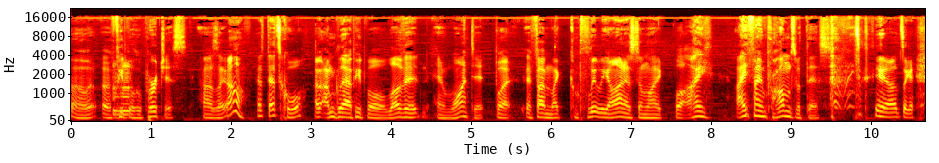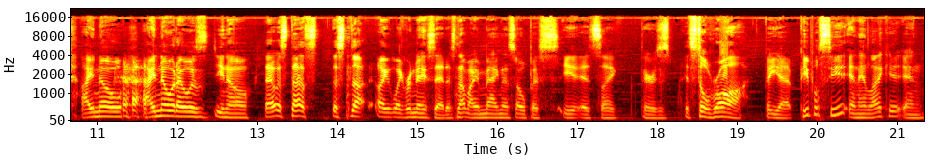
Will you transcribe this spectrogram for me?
uh, of people who purchase. I was like, oh, that's that's cool. I- I'm glad people love it and want it. But if I'm like completely honest, I'm like, well, I I find problems with this. you know, it's like I know I know what I was. You know, that was not that's not like like René said. It's not my magnus opus. It's like there's it's still raw, but yeah, people see it and they like it, and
